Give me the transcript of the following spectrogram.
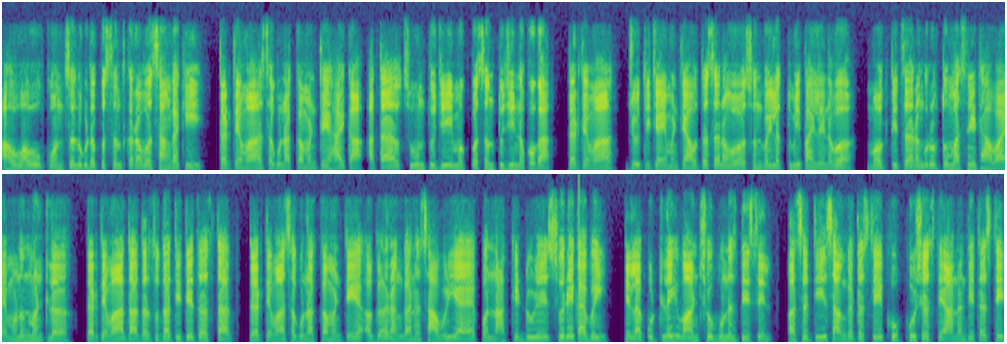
अहो अहो कोणचं लुगडं पसंत करावं? सांगा की. तर तेव्हा सगुणाक्का म्हणते हाय का? आता सून तुझी मग पसंत तुझी नको का? तर तेव्हा ज्योतीची आई म्हणते अहो तसं नवं सुनबाईला तुम्ही पाहिले नव मग तिचा रंगरूप तुम्हाच नीट हवाय म्हणून म्हंटल. तर तेव्हा दादा सुद्धा तिथेच असतात. तर तेव्हा सगुणाक्का म्हणते अगं रंगानं सावळी आहे पण नाके डोळे सुरे काय बाई? तिला कुठलंही वाण शोभूनच दिसेल. असं ती सांगत असते खूप खुश असते आनंदित असते.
